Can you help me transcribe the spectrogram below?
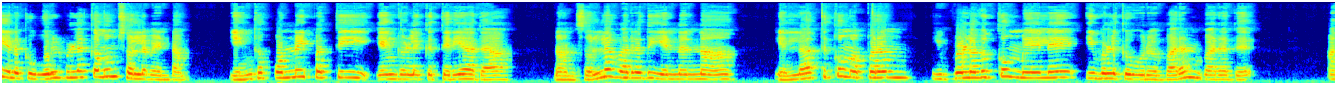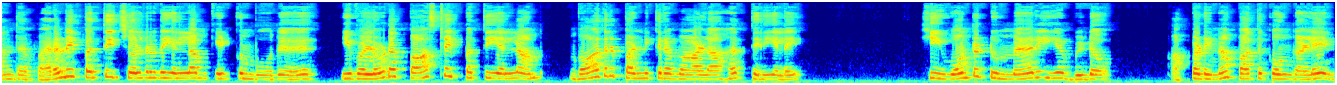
எனக்கு ஒரு விளக்கமும் சொல்ல வேண்டாம். எங்க பொண்ணை பத்தி எங்களுக்கு தெரியாதா? நான் சொல்ல வர்றது என்னன்னா எல்லாத்துக்கும் அப்புறம் இவ்வளவுக்கும் மேலே இவளுக்கு ஒரு வரன் வரது. அந்த வரனை பத்தி சொல்றதை எல்லாம் கேட்கும் கேட்கும்போது இவளோட பாஸ்டை பத்தி எல்லாம் பாதர் பண்ணிக்கிறவாளாக தெரியலை. He wanted to marry a widow அப்படின்னா பாத்துக்கோங்களேன்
